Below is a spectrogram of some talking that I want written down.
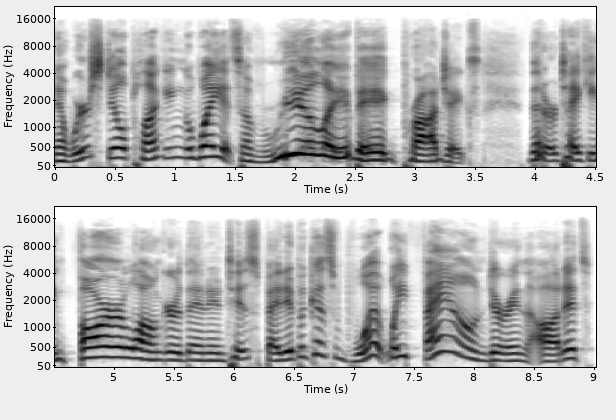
Now, we're still plugging away at some really big projects that are taking far longer than anticipated because of what we found during the audits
